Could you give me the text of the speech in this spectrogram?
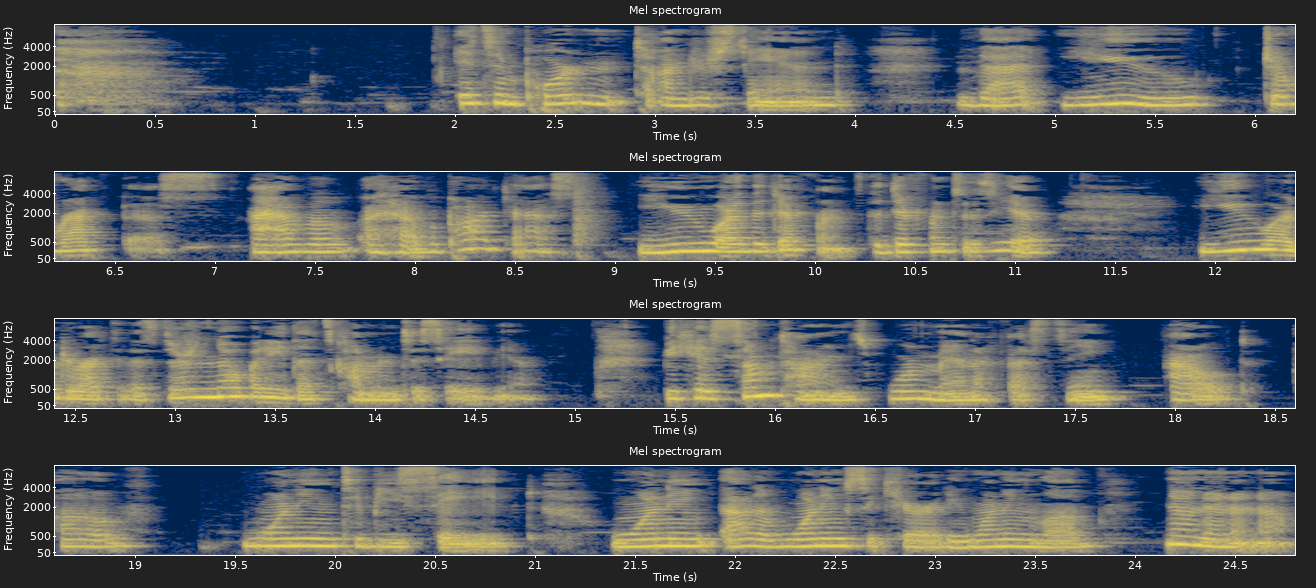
it's important to understand that you direct this. I have a I have a podcast. You are the difference. The difference is you. You are directing this. There's nobody that's coming to save you. Because sometimes we're manifesting out of wanting to be saved, wanting out of wanting security, wanting love. No, no, no, no.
